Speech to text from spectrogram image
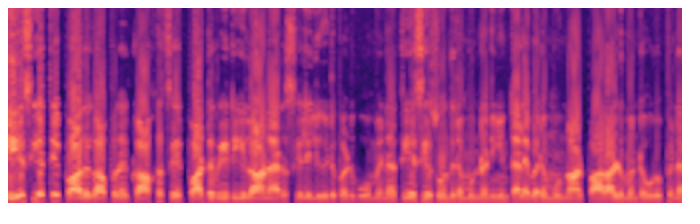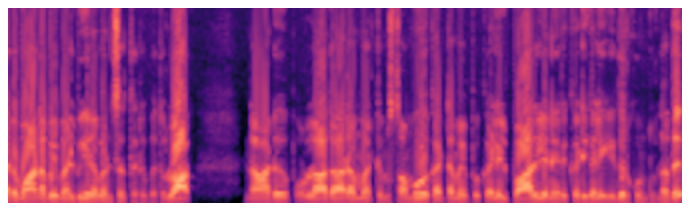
தேசியத்தை பாதுகாப்பதற்காக செயற்பாட்டு ரீதியிலான அரசியலில் ஈடுபடுவோம் என தேசிய சுதந்திர முன்னணியின் தலைவரும் முன்னாள் பாராளுமன்ற உறுப்பினருமான பிமல் வீரவன்ச தெரிவித்துள்ளார். நாடு பொருளாதாரம் மற்றும் சமூக கட்டமைப்புகளில் பாரிய நெருக்கடிகளை எதிர்கொண்டுள்ளது.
